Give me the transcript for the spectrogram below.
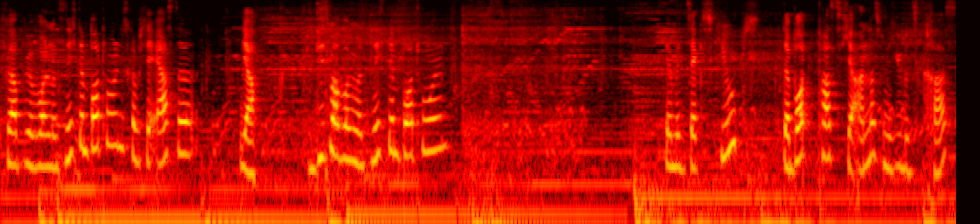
Ich glaube, wir wollen uns nicht den Bot holen. Das ist, glaube ich, der erste. Ja. Diesmal wollen wir uns nicht den Bot holen. Der mit 6 Cubes. Der Bot passt sich ja an, das finde ich übelst krass.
